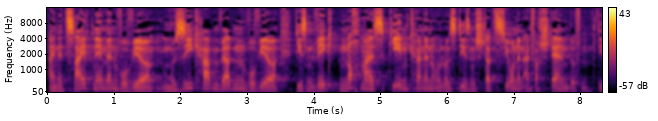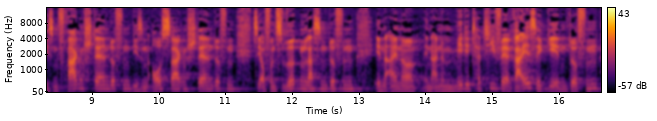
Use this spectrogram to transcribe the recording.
eine Zeit nehmen, wo wir Musik haben werden, wo wir diesen Weg nochmals gehen können und uns diesen Stationen einfach stellen dürfen, diesen Fragen stellen dürfen, diesen Aussagen stellen dürfen, sie auf uns wirken lassen dürfen, in einer, in eine meditative Reise gehen dürfen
